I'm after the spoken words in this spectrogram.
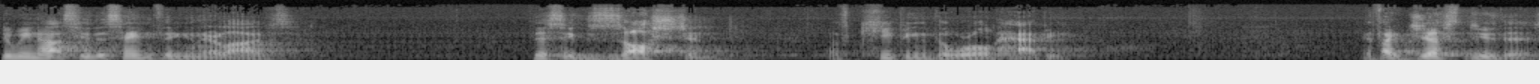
do we not see the same thing in their lives? This exhaustion of keeping the world happy. If I just do this,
